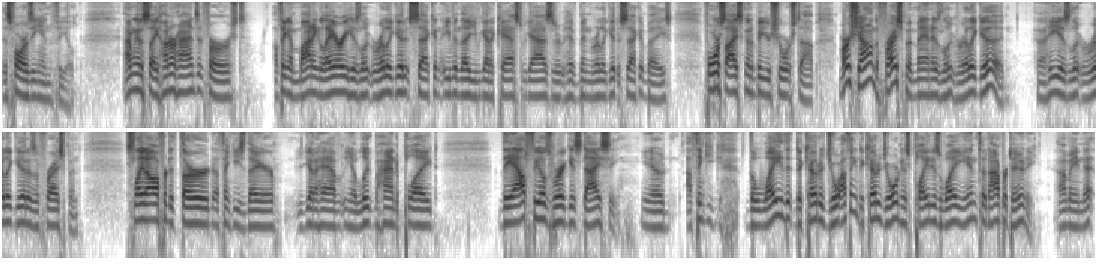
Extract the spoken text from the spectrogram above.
as far as the infield. I'm going to say Hunter Hines at first. I think Amani Larry has looked really good at second, even though you've got a cast of guys that have been really good at second base. Forsythe's going to be your shortstop. Mershon, the freshman man, has looked really good. Uh, he has looked really good as a freshman. Slate Alford at third. I think he's there. You're going to have you know Luke behind the plate. The outfield's where it gets dicey. You know, I think he, the way that Dakota Jordan, I think Dakota Jordan has played his way into an opportunity. I mean, that,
